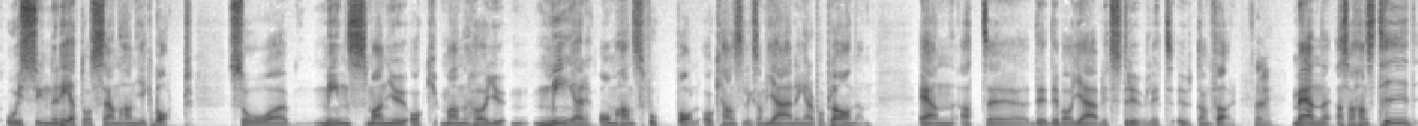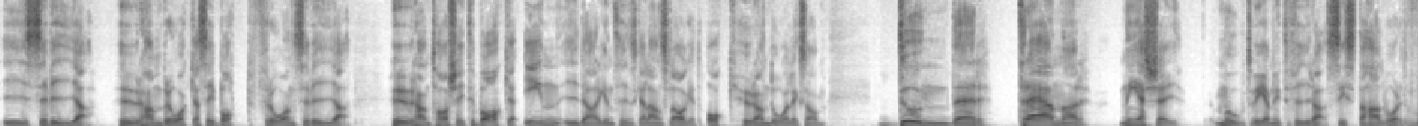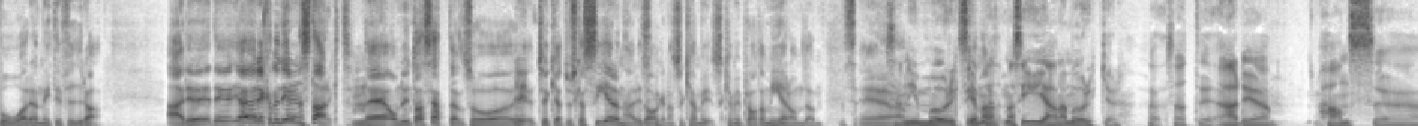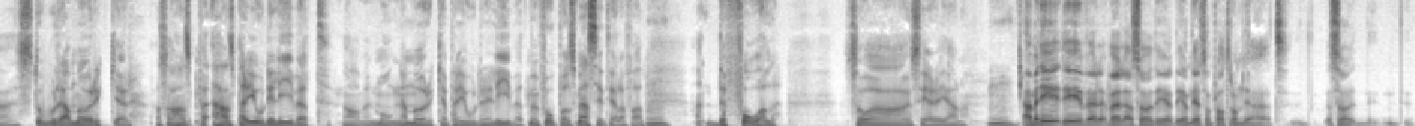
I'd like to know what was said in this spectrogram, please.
och i synnerhet då sen han gick bort, så minns man ju och man hör ju mer om hans fotboll och hans liksom gärningar på planen än att eh, det, det var jävligt struligt utanför. Sorry. Men alltså hans tid i Sevilla, hur han bråkar sig bort från Sevilla, hur han tar sig tillbaka in i det argentinska landslaget och hur han då liksom dundertränar ner sig mot VM 94, sista halvåret, våren 94. Nej, det, det, jag rekommenderar den starkt. Eh, om du inte har sett den så eh, tycker jag att du ska se den här i dagarna så kan vi, så kan vi prata mer om den. Eh, Sen är ju mörker, man, man ser ju gärna mörker. Så, så att eh, är det hans eh, stora mörker, alltså hans, hans period i livet, ja men många mörka perioder i livet, men fotbollsmässigt i alla fall, Mm. the fall, så uh, ser jag det gärna. Ja, men det, det, är väl, väl, alltså, det, det är en del som pratar om det. Här, att, alltså,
